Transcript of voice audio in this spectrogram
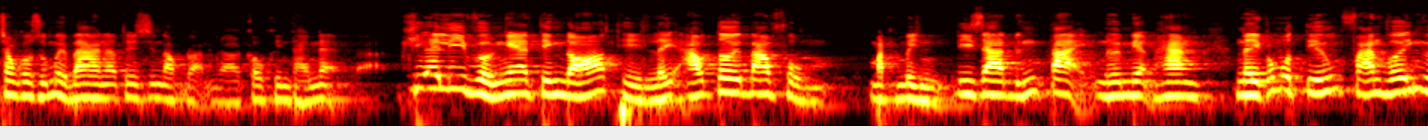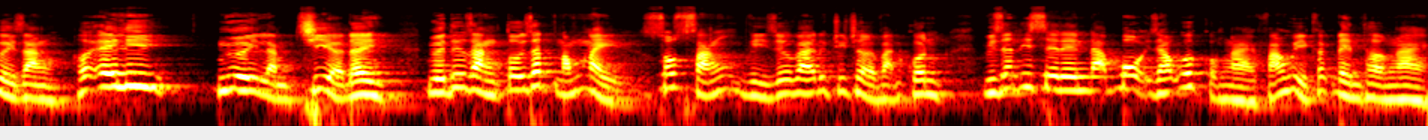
trong câu số 13 nữa tôi xin đọc đoạn uh, câu kinh thánh này khi Eli vừa nghe tiếng đó thì lấy áo tơi bao phủ mặt mình đi ra đứng tại nơi miệng hang này có một tiếng phán với người rằng hỡi Eli ngươi làm chi ở đây? Người tư rằng tôi rất nóng nảy, sốt sắng vì rơi vai Đức Chúa Trời vạn quân. Vì dân Israel đã bội giao ước của Ngài, phá hủy các đền thờ Ngài,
